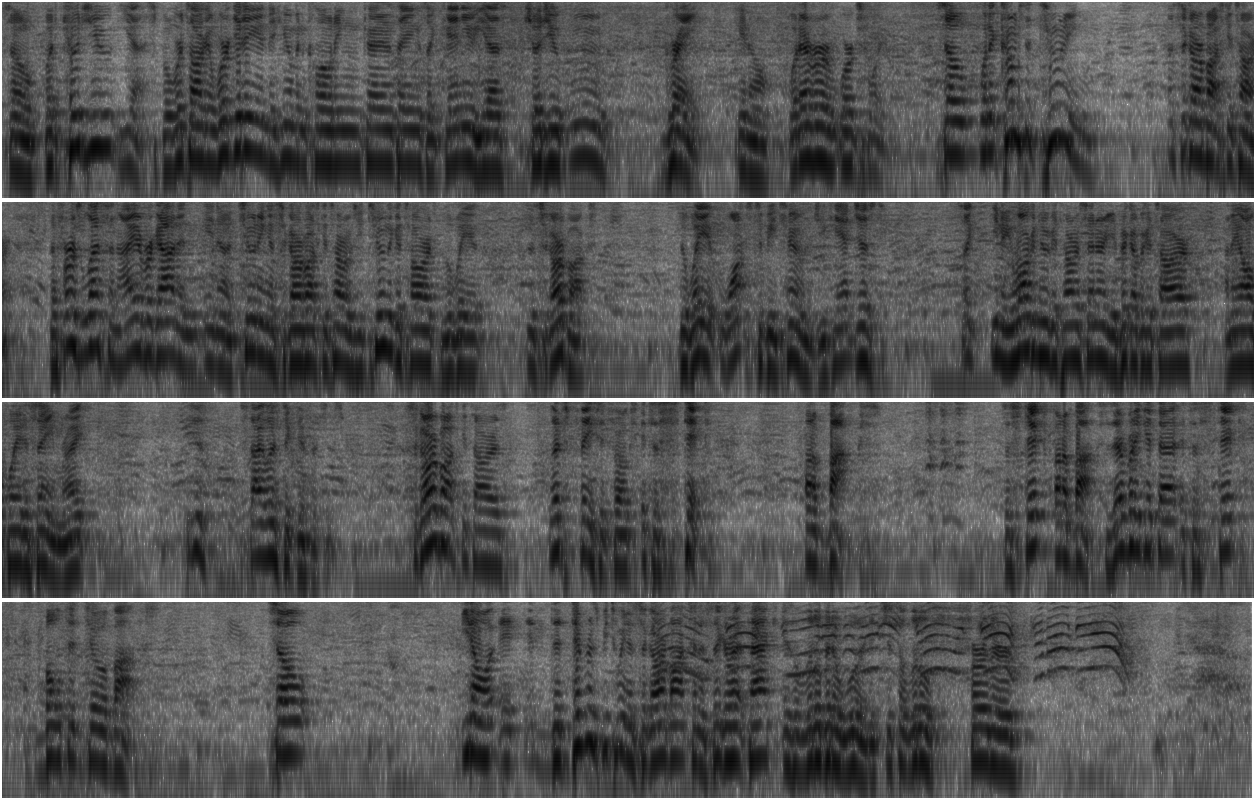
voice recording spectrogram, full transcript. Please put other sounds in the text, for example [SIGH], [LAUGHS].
So, but could you? Yes. But we're talking, we're getting into human cloning kind of things. Like, can you? Yes. Should you? Mm, great. You know, whatever works for you. So, when it comes to tuning a cigar box guitar, the first lesson I ever got in, in uh, tuning a cigar box guitar was you tune the guitar to the way it, the cigar box, the way it wants to be tuned. You can't just, it's like, you know, you walk into a guitar center, and you pick up a guitar, and they all play the same, right? You just stylistic differences. Cigar box guitars, let's face it, folks, it's a stick on a box. It's a stick on a box. Does everybody get that? It's a stick bolted to a box. So, you know, it, it, the difference between a cigar box and a cigarette pack is a little bit of wood. It's just a little further.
